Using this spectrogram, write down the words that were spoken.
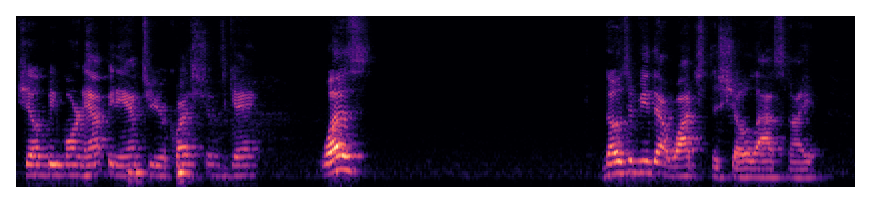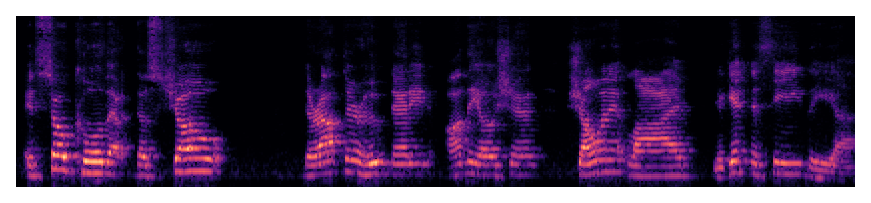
She'll be more than happy to answer your questions, gang. Was those of you that watched the show last night, it's so cool that the show, they're out there hoop netting on the ocean, showing it live. You're getting to see the uh,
